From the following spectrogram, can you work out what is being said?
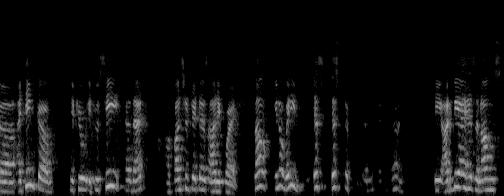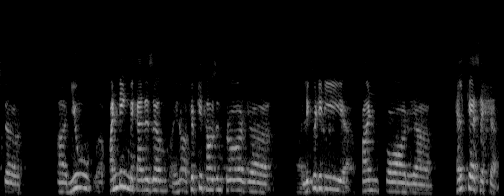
uh, I think if, you, if you see that concentrators are required. Now, you know, very just just uh, the RBI has announced uh, a new funding mechanism. You know, a fifty thousand crore uh, liquidity fund for healthcare sector.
